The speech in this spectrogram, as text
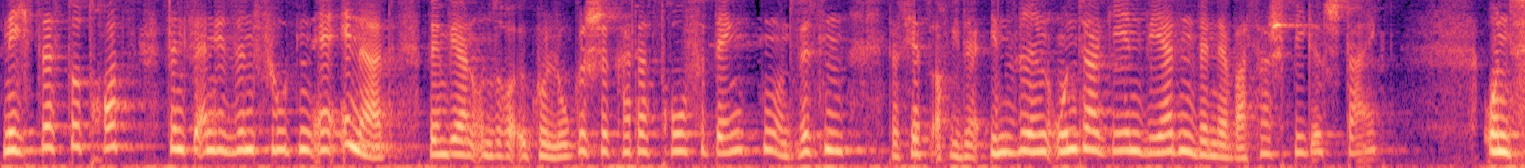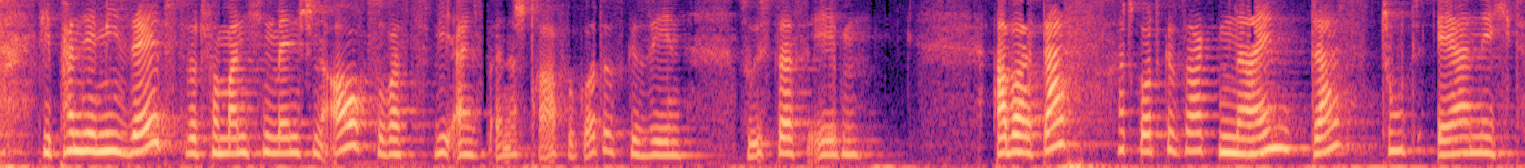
Nichtsdestotrotz sind wir an die Sintfluten erinnert, wenn wir an unsere ökologische Katastrophe denken und wissen, dass jetzt auch wieder Inseln untergehen werden, wenn der Wasserspiegel steigt. Und die Pandemie selbst wird von manchen Menschen auch sowas wie als eine Strafe Gottes gesehen. So ist das eben. Aber das, hat Gott gesagt, nein, das tut er nicht.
